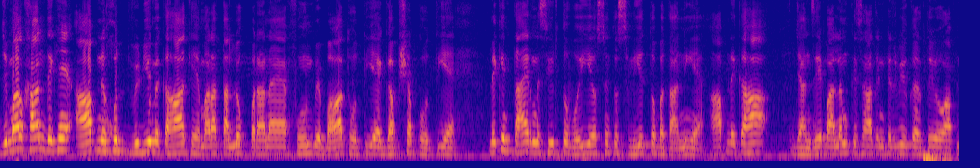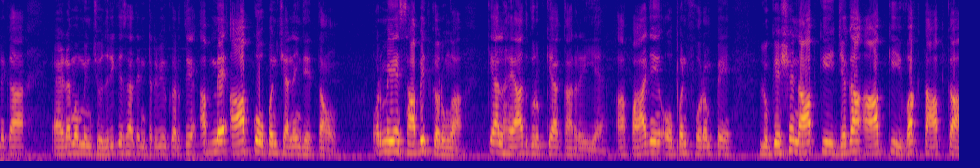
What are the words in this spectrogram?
जमाल खान देखें, आपने ख़ुद वीडियो में कहा कि हमारा ताल्लुक़ पुराना है, फ़ोन पे बात होती है, गपशप होती है, लेकिन तायर नसीर तो वही है, उसने तो सलीत तो बतानी है। आपने कहा जानजेब आलम के साथ इंटरव्यू करते हो, आपने कहा, एडम अमिन चौधरी के साथ इंटरव्यू करते हो, अब मैं आपको ओपन चैलेंज देता हूँ, और मैं ये साबित करूँगा कि अलहयात ग्रुप क्या कर रही है। आप आ जाएँ ओपन फोरम पर लोकेशन आपकी, जगह आपकी, वक्त आपका।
